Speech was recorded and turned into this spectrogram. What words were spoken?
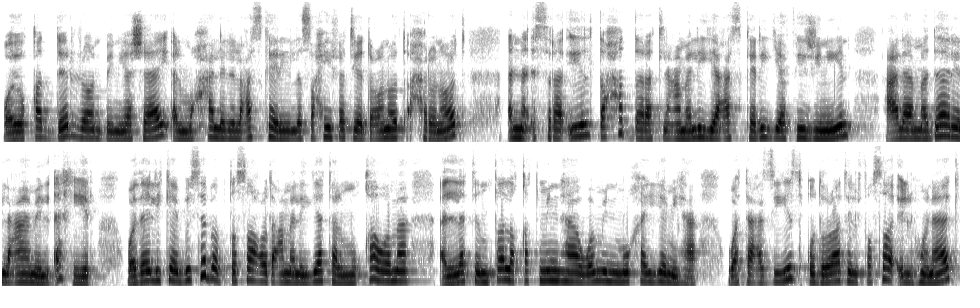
ويقدر رون بن يشاي المحلل العسكري لصحيفة يدعونوت أحرونوت أن إسرائيل تحضرت لعملية عسكرية في جنين على مدار العام الأخير وذلك بسبب تصاعد عمليات المقاومة التي انطلقت منها ومن مخيمها وتعزيز قدرات الفصائل هناك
